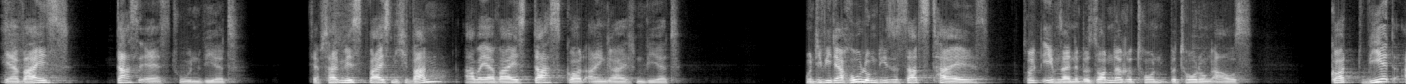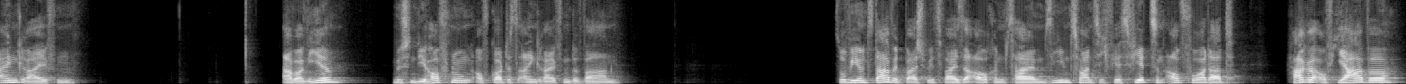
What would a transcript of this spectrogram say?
er weiß, dass er es tun wird. Der Psalmist weiß nicht wann, aber er weiß, dass Gott eingreifen wird. Und die Wiederholung dieses Satzteils drückt eben seine besondere Betonung aus. Gott wird eingreifen. Aber wir müssen die Hoffnung auf Gottes Eingreifen bewahren. So wie uns David beispielsweise auch in Psalm 27, Vers 14 auffordert, harre auf Jahwe,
